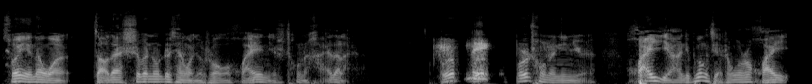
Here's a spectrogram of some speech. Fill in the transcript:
所以呢，我。早在十分钟之前我就说，我怀疑你是冲着孩子来的，不是不是不是冲着你女人。怀疑啊，你不用解释，我说怀疑。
